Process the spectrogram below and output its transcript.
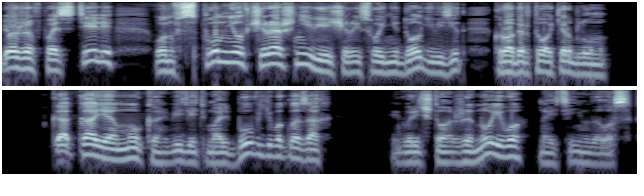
Лежа в постели, он вспомнил вчерашний вечер и свой недолгий визит к Роберту Окерблуму. Какая мука видеть мольбу в его глазах и говорить, что жену его найти не удалось.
